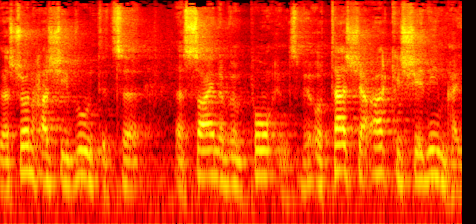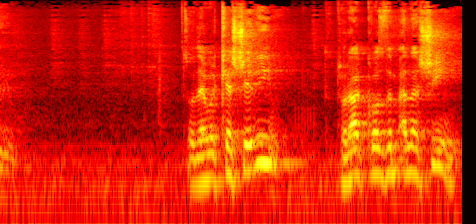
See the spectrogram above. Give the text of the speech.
lashon hashivut. It's a a sign of importance. So they were kesherim. The Torah calls them anashim.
